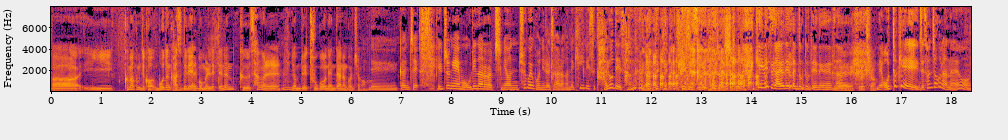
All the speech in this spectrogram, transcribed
어, 이, 그만큼 이제 거, 모든 가수들이 앨범을 낼 때는 그 상을 음. 염두에 두고 낸다는 거죠. 네. 그러니까 이제 일종의 뭐 우리나라로 치면 최고의 권위를 자랑하는 KBS 가요 대상. 네. KBS를 강조하시고. KBS 가요 대상 정도 되는 상. 네, 그렇죠. 네, 어떻게 이제 선정을 하나요?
